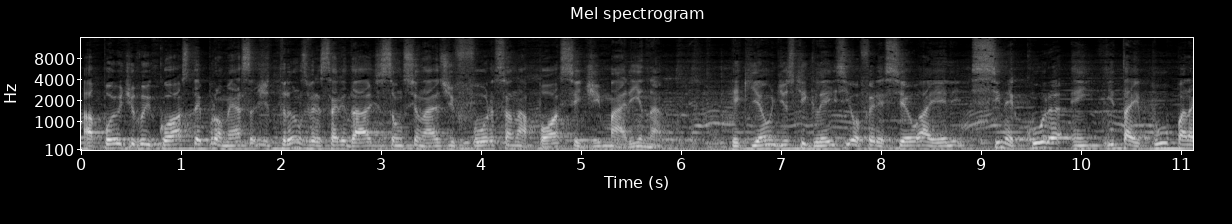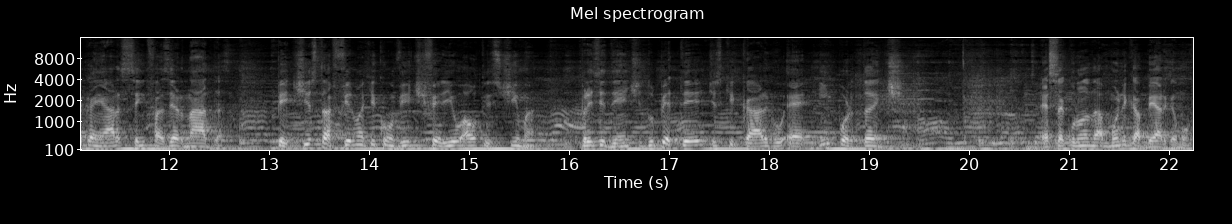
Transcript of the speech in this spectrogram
Apoio de Rui Costa e promessa de transversalidade são sinais de força na posse de Marina. Requião diz que Gleisi ofereceu a ele sinecura em Itaipu para ganhar sem fazer nada. Petista afirma que convite feriu autoestima. Presidente do PT diz que cargo é importante. Essa é a coluna da Mônica Bergamo.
